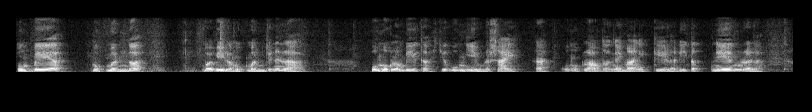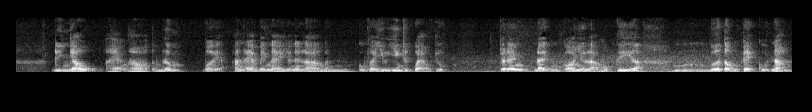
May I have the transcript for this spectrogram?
uống bia một mình thôi. Bởi vì là một mình cho nên là uống một lon bia thôi chứ uống nhiều nó say ha. Uống một lon thôi ngày mai ngày kia là đi tất niên rồi là đi nhậu hẹn hò tùm lum với anh em bên này cho nên là mình cũng phải giữ gìn sức khỏe một chút. Cho nên đây cũng coi như là một cái bữa tổng kết cuối năm,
